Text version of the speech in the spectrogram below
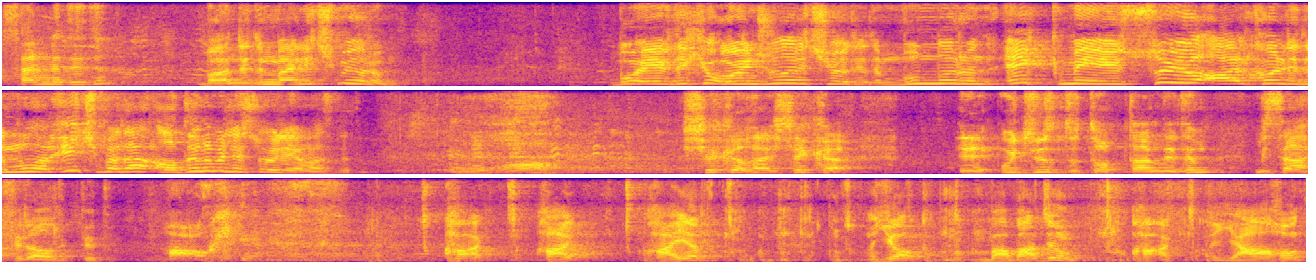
Sen ne dedin? Ben dedim ben içmiyorum. Bu evdeki oyuncular içiyor dedim. Bunların ekmeği, suyu, alkol dedim. Bunlar içmeden adını bile söyleyemez dedim. Oha! Şaka lan şaka. Ee, ucuzdu toptan dedim. Misafir aldık dedim. Ha okey. Hay, hay, hayır. Yok babacığım. Ha, Yahu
